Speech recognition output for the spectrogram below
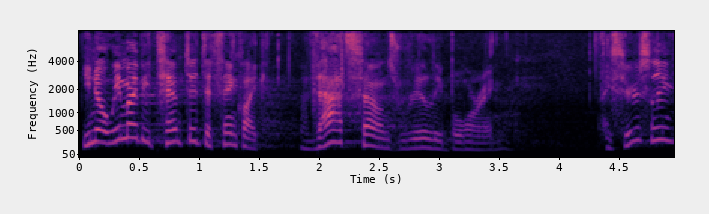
You know, we might be tempted to think, like, that sounds really boring. Like, seriously?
